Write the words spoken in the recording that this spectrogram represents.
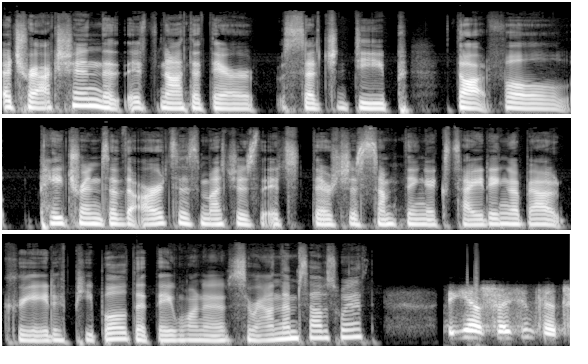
attraction, that it's not that they're such deep, thoughtful patrons of the arts as much as it's there's just something exciting about creative people that they want to surround themselves with? Yes, I think that's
